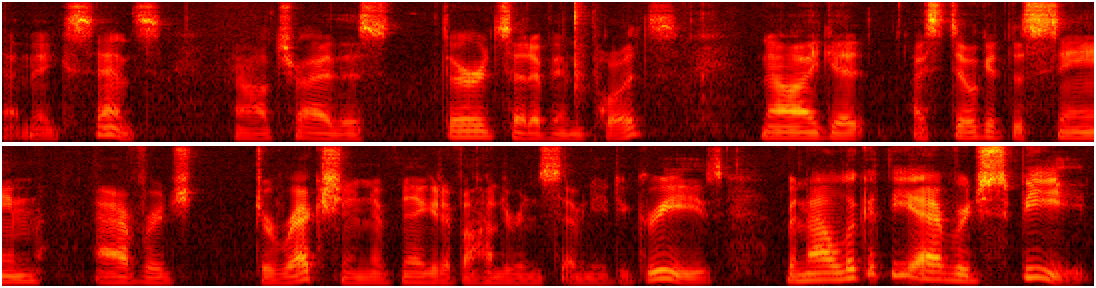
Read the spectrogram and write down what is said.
That makes sense. Now I'll try this third set of inputs. Now I get, I still get the same average direction of negative 170 degrees, but now look at the average speed.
